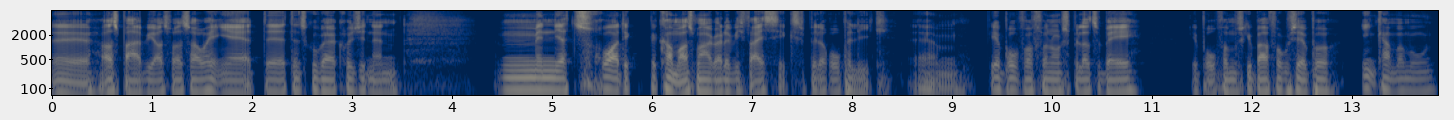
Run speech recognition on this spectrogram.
Øh, også bare, at vi også var så afhængige af, at øh, den skulle være kryds i den anden. Men jeg tror, det bekommer også meget godt, at vi faktisk ikke spiller Europa League. Øh, vi har brug for at få nogle spillere tilbage. Vi har brug for måske bare at fokusere på én kamp om ugen,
